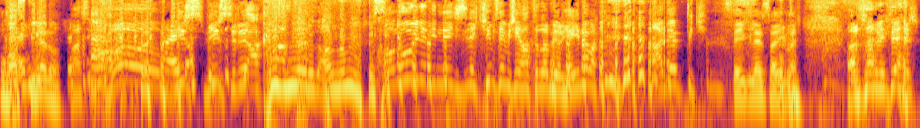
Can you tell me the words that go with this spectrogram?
O vasküler o. Bas- Oho, bir, bir sürü akıl Kızmıyoruz anlamıyoruz. Konuğuyla dinleyicisiyle kimse bir şey hatırlamıyor. Yayına bak. Hadi öptük. Sevgiler saygılar. Hanımlar beyler.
